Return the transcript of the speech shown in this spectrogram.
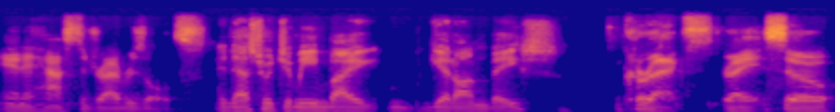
and it has to drive results. And that's what you mean by get on base? Correct right? So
